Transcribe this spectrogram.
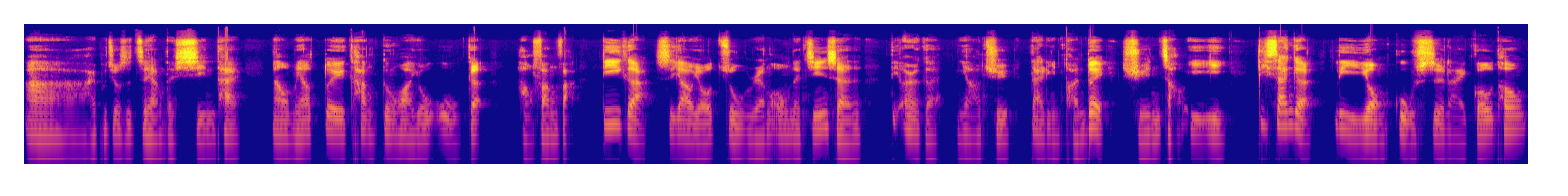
啊，还不就是这样的心态。那我们要对抗钝化有五个好方法。第一个啊是要有主人翁的精神；第二个你要去带领团队寻找意义；第三个利用故事来沟通；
